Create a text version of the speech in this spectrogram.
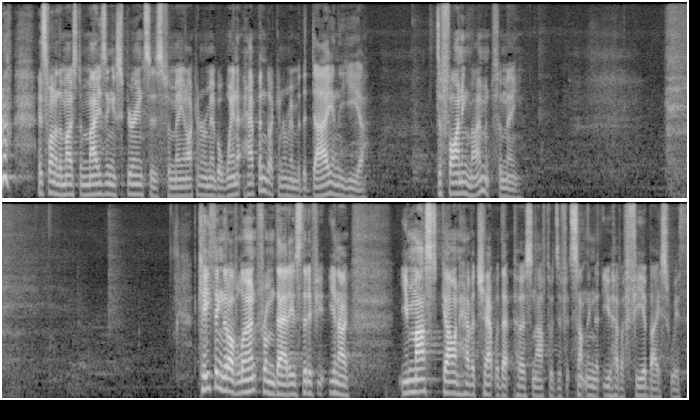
it's one of the most amazing experiences for me. And I can remember when it happened, I can remember the day and the year. Defining moment for me. key thing that I've learned from that is that if you, you know, you must go and have a chat with that person afterwards if it's something that you have a fear base with.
